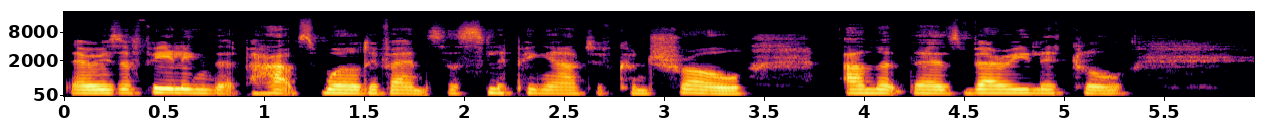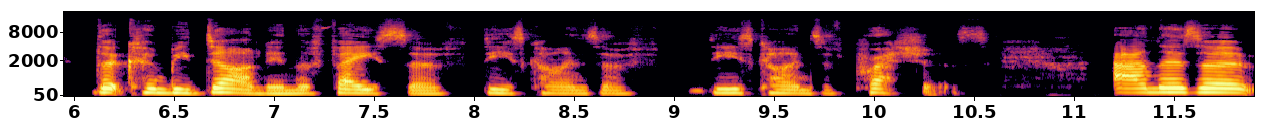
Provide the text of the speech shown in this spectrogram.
There is a feeling that perhaps world events are slipping out of control and that there's very little that can be done in the face of these kinds of these kinds of pressures. And there's a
